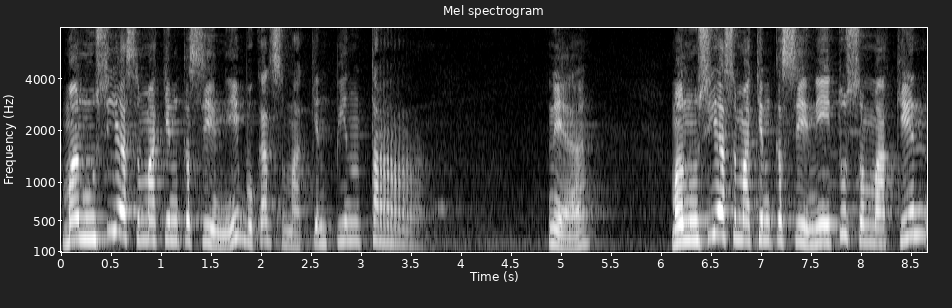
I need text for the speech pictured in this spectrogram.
manusia semakin ke sini bukan semakin pinter. Nih ya, manusia semakin ke sini itu semakin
